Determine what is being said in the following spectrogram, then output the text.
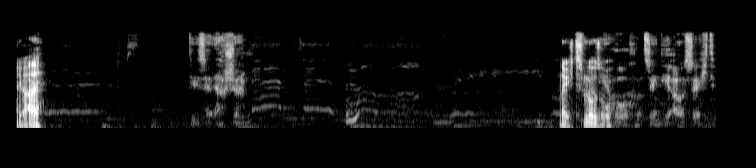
Egal. Diese Ärsche. Nichts, nur so. hoch und sehen die Aussicht.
